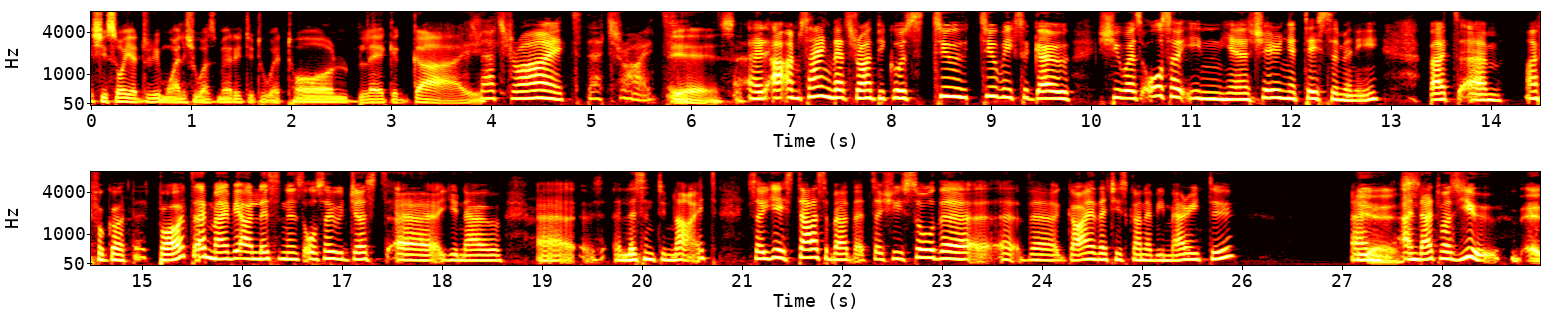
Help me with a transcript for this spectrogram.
she saw a dream while she was married to a tall black guy. That's right. That's right. Yes. Uh, I'm saying that's right because two two weeks ago she was also in here sharing a testimony, but um, I forgot that part, and maybe our listeners also just uh, you know uh, listen tonight. So yes, tell us about that. So she saw the uh, the guy that she's going to be married to. And, Yes. and that was you. Uh,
